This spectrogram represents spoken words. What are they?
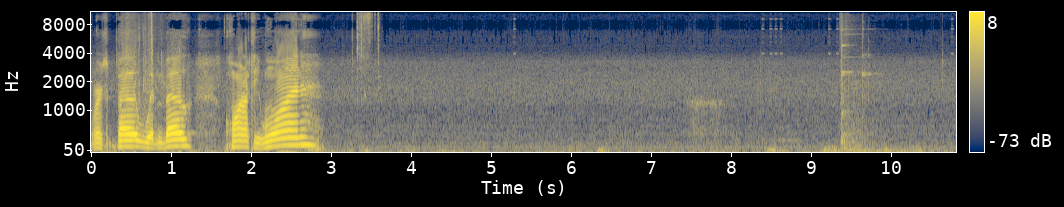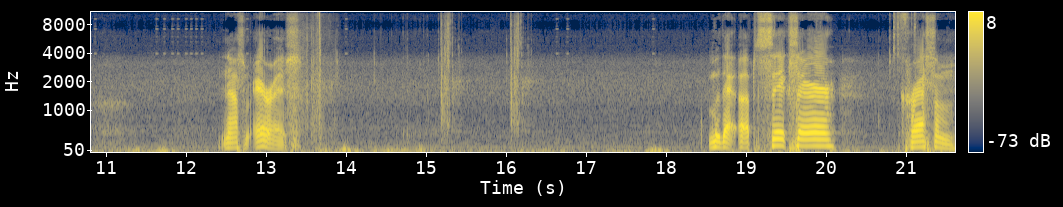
Where's the bow? Wooden bow. Quantity 1. Now some arrows. Move that up to 6 there. Craft some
